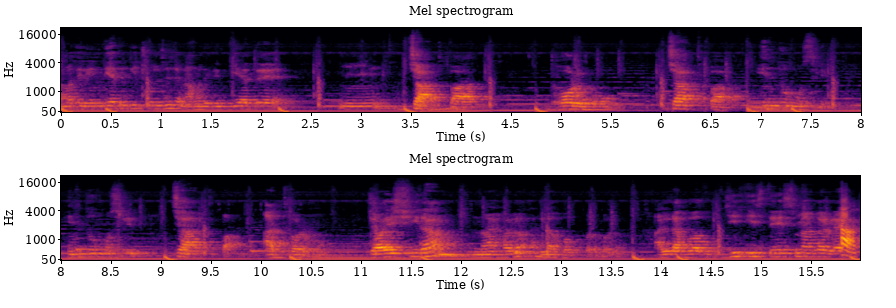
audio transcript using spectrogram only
আমাদের ইন্ডিয়াতে কি চলছে জানো? আমাদের ইন্ডিয়াতে জাতপাত ধর্ম জাতপাত হিন্দু, মুসলিম। হিন্দু, মুসলিম জাতপাত আর ধর্ম। জয় শ্রীরাম, নয় হলো আল্লাহ বলো। আল্লাহ আকবর जी इस देश में अगर रह-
